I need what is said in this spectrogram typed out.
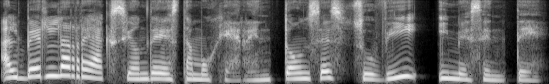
Al ver la reacción de esta mujer, entonces subí y me senté.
